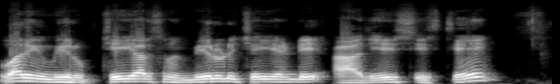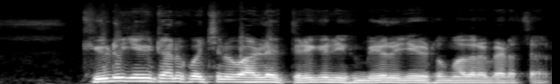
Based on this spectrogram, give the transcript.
వారికి మీరు చేయాల్సిన మేలుడు చేయండి ఆదేశిస్తే కీడు చేయటానికి వచ్చిన వాళ్ళే తిరిగి నీకు మేలు చేయటం మొదలు పెడతారు.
